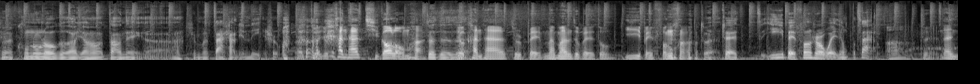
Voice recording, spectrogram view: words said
对，空中楼阁，然后到那个什么大厦林立是吧？呃，对，就看它起高楼嘛，对对对就，看它就是被慢慢的就被都一一被封了对，这一一被封的时候我已经不在了。啊。对，那你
